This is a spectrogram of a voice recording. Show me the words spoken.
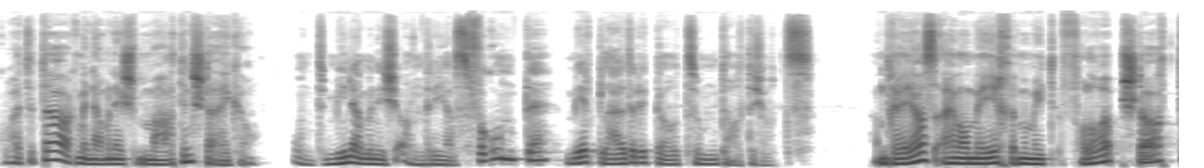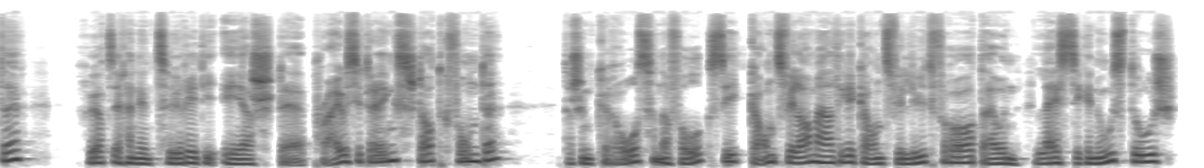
Guten Tag, mein Name ist Martin Steiger. Und mein Name ist Andreas Vogunten. Wir plaudern hier zum Datenschutz. Andreas, einmal mehr können wir mit Follow-up starten. Kürzlich haben in Zürich die ersten Privacy Drinks stattgefunden. Das war ein grosser Erfolg. Ganz viele Anmeldungen, ganz viele Leute vor Ort, auch ein lässiger Austausch.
